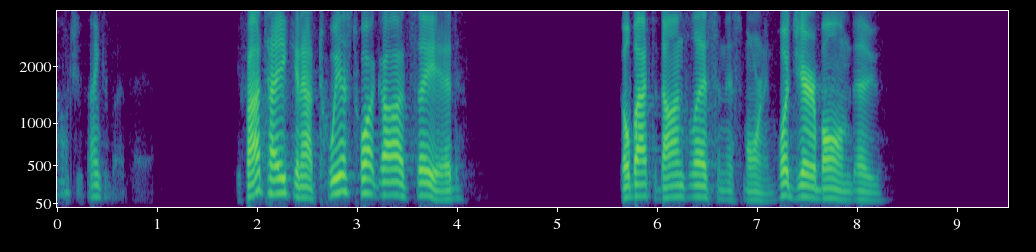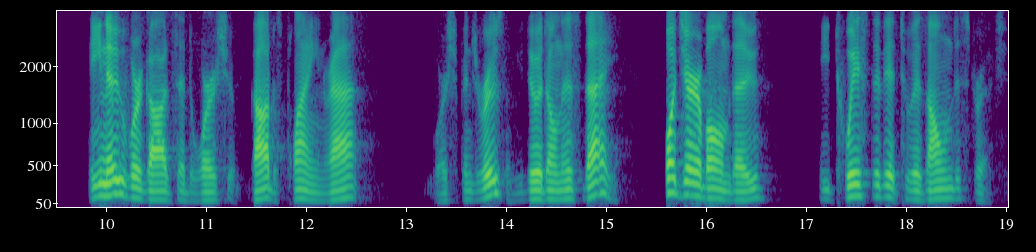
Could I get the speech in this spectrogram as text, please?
I want you to think about that. If I take and I twist what God said, go back to Don's lesson this morning. What Jeroboam do? He knew where God said to worship. God was plain, right? Worship in Jerusalem. You do it on this day. What Jeroboam do? He twisted it to his own destruction.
